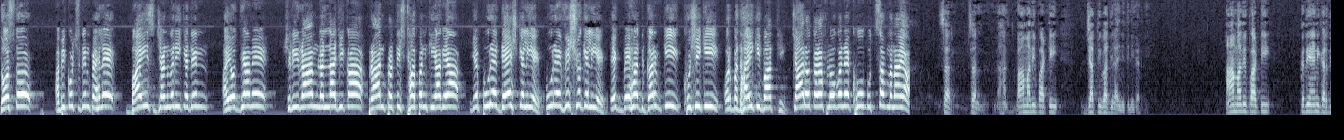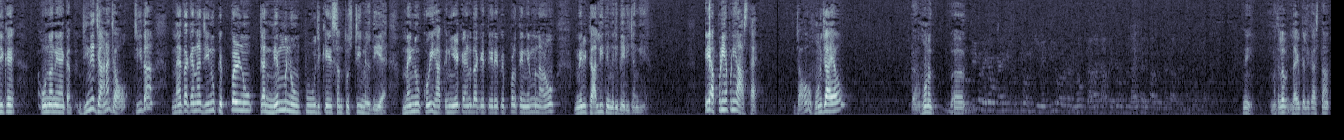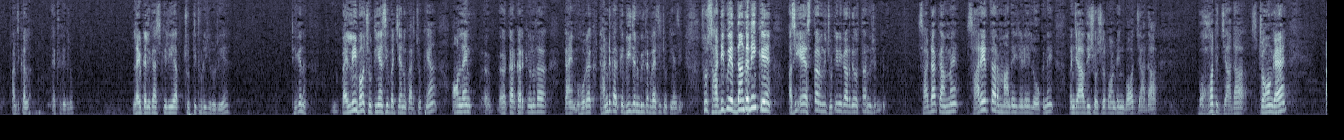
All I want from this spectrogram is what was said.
दोस्तों, अभी कुछ दिन पहले 22 जनवरी के दिन, अयोध्या में श्री राम लल्ला जी का प्राण प्रतिष्ठापन किया गया। ये पूरे देश के लिए, पूरे विश्व के लिए एक बेहद गर्व की, खुशी की और बधाई की बात थी। चारों तरफ़ लोगों ने खूब उत्सव मनाया। सर सर हाँ, आम आदमी पार्टी जातिवादी राजनीति नहीं करती। आम आदमी पार्टी कभी ऐ नहीं करती के ਉਹਨਾਂ ਨੇ ਐ ਕਰ ਜਿਹਨੇ ਜਾਣਾ, ਜਾਓ। ਜਿਹਦਾ, ਮੈਂ ਤਾਂ ਕਹਿੰਦਾ ਜਿਹਨੂੰ ਪਿੱਪਲ ਨੂੰ ਜਾਂ ਨਿੰਮ ਨੂੰ ਪੂਜ ਕੇ ਸੰਤੁਸ਼ਟੀ ਮਿਲਦੀ ਹੈ। ਮੈਨੂੰ ਕੋਈ ਹੱਕ ਨਹੀਂ ਇਹ ਕਹਿਣ ਦਾ ਕਿ ਤੇਰੇ ਪਿੱਪਲ ਤੇ ਨਿੰਮ ਨਾਲੋਂ ਮੇਰੀ ਟਾਲੀ ਤੇ ਮੇਰੀ ਬੇਰੀ ਚੰਗੀ ਹੈ। ਇਹ ਆਪਣੀ ਆਪਣੀ ਆਸਥਾ ਹੈ। ਜਾਓ, ਹੁਣ ਜਾਇਓ। ਹੁਣ ਨਹੀਂ, ਮਤਲਬ ਲਾਈਵ ਟੈਲੀਕਾਸਟ ਤਾਂ ਅੱਜ ਕੱਲ ਇੱਥੇ ਦੇਖ ਲਓ। ਲਾਈਵ ਟੈਲੀਕਾਸਟ के लिए अब छुट्टी थोड़ी जरूरी है ਠੀਕ ਹੈ ਨਾ ਪਹਿਲਾਂ ਹੀ ਬਹੁਤ ਛੁੱਟੀਆਂ ਸੀ ਬੱਚਿਆਂ ਨੂੰ ਕਰ ਚੁੱਕੇ ਆ ਆਨਲਾਈਨ ਕਰ ਕਰਕੇ ਉਹਨਾਂ ਦਾ ਟਾਈਮ ਹੋ ਰਿਹਾ ਠੰਡ ਕਰਕੇ 20 ਜਨਵਰੀ ਤੱਕ ਵੈਸੀ ਛੁੱਟੀਆਂ ਸੀ ਸੋ ਸਾਡੀ ਕੋਈ ਇਦਾਂ ਤੇ ਨਹੀਂ ਕਿ ਅਸੀਂ ਇਸ ਧਰਮ ਦੀ ਛੁੱਟੀ ਨਹੀਂ ਕਰਦੇ ਉਸ ਧਰਮ ਦੀ ਛੁੱਟੀ ਨਹੀਂ ਕਰਦੇ। ਸਾਡਾ ਕੰਮ ਹੈ ਸਾਰੇ ਧਰਮਾਂ ਦੇ ਜਿਹੜੇ ਲੋਕ ਨੇ ਪੰਜਾਬ ਦੀ ਸੋਸ਼ਲ ਬੌਂਡਿੰਗ ਬਹੁਤ ਜ਼ਿਆਦਾ ਬਹੁਤ ਜ਼ਿਆਦਾ ਸਟਰੋਂਗ ਹੈ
